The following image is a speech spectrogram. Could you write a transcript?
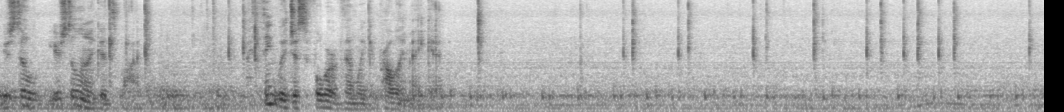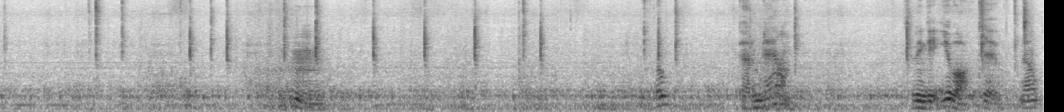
You're still you're still in a good spot. I think with just four of them we could probably make it. Hmm. Oh, got him down. So we can get you off too. Nope.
